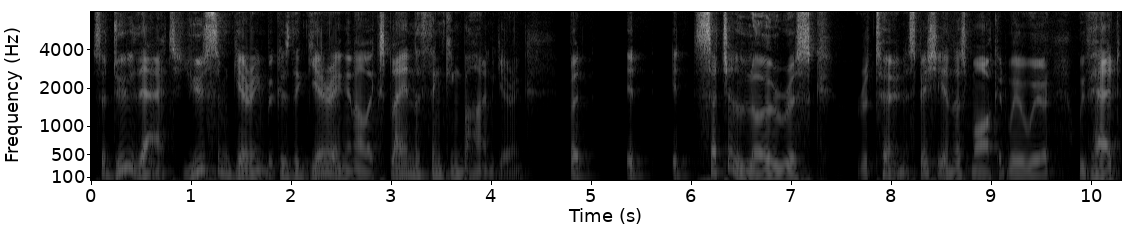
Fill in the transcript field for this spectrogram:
So do that. Use some gearing because the gearing, and I'll explain the thinking behind gearing, but it it's such a low risk return, especially in this market where we're we've had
